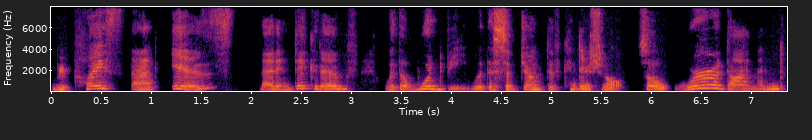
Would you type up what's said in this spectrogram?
replace that is that indicative with a would be, with a subjunctive conditional. So were a diamond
